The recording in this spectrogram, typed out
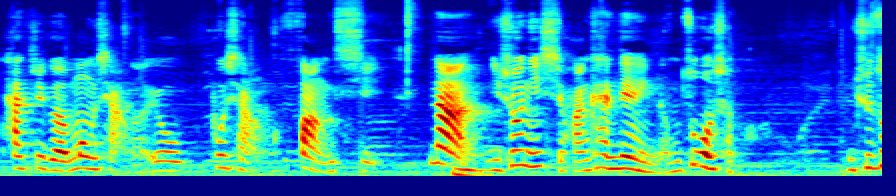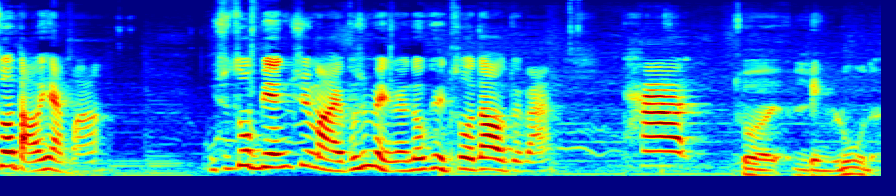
他这个梦想呢又不想放弃。那你说你喜欢看电影能做什么？你去做导演吗？你去做编剧吗？也不是每个人都可以做到，对吧？他做领路的，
